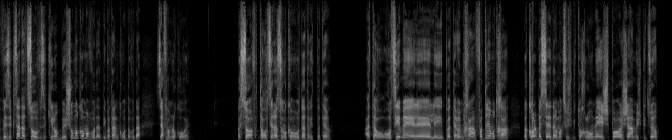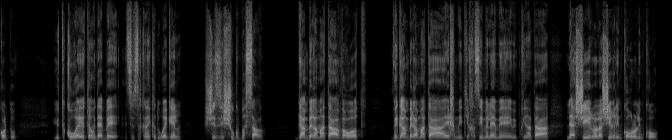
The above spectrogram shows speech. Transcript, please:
וזה קצת עצוב, זה כאילו בשום מקום עבודה, דיברת על מקומות עבודה, זה אף פעם לא קורה. בסוף, אתה רוצה לעשות מקום עבודה, אתה מתפטר. אתה רוצים אה, להיפטר ממך, מפטרים אותך, והכל בסדר, מקסימום יש ביטוח לאומי, יש פה, שם, יש פיצויים, הכל טוב. קורה יותר מדי אצל שחקני כדורגל, שזה שוק בשר. גם ברמת ההעברות, וגם ברמת ה... איך מתייחסים אליהם אה, מבחינת ה... להשאיר, לא להשאיר, למכור, לא למכור.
